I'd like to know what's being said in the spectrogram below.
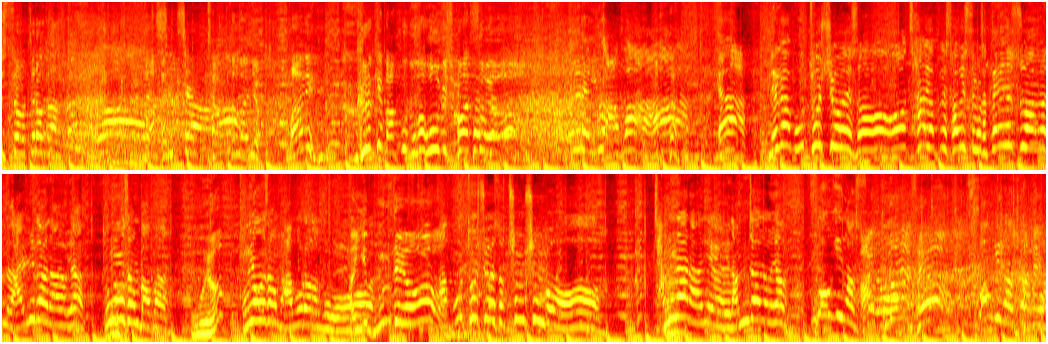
있어. 들어가. 와 진짜. 잠깐만요. 아니 그렇게 맞고 뭐가 호흡이 좋았어요? 그래 이리 와봐. 야 내가 모토쇼에서 어, 차 옆에 서 있으면서 댄스 하면 난리가 나요. 야 동영상 봐봐. 뭐야? 동영상 봐보라고. 아 이게 뭔데요? 아 모토쇼에서 춤춘 거. 장난 아니에요. 남자들 그냥 뻑이 아 갔어요. 그만하세요. 뻑이 갔다고.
